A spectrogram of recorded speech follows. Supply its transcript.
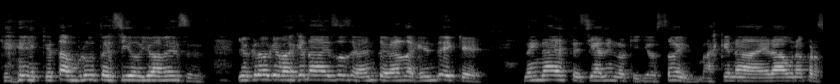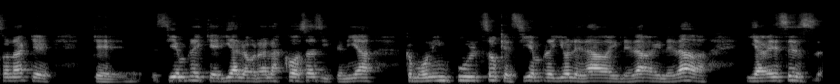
qué, qué, tan bruto he sido yo a veces. Yo creo que más que nada eso se va a enterar la gente de que no hay nada especial en lo que yo soy. Más que nada era una persona que, que siempre quería lograr las cosas y tenía como un impulso que siempre yo le daba y le daba y le daba. Y a veces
